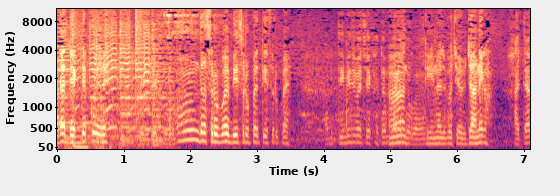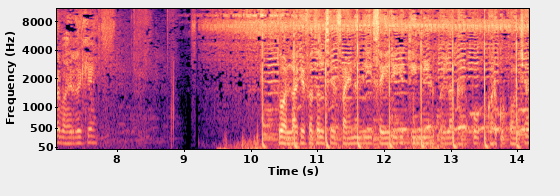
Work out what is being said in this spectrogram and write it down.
अरे देख देख कोई दस रुपए बीस रुपए तीस रुपए। अभी तीन ही बचे खत्म हाँ तीन आज बचे जाने का। हथियार बाहर रखे तो अल्लाह के फ़सल से फाइनली सहीरी के तीन मिनट पहला घर को घर को पहुँचा।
